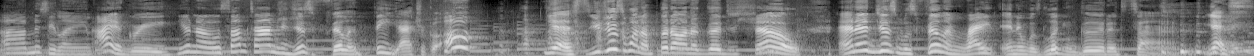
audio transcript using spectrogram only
Uh, Missy Lane, I agree. You know, sometimes you're just feeling theatrical. Oh, yes, you just want to put on a good show. And it just was feeling right and it was looking good at the time. Yes,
